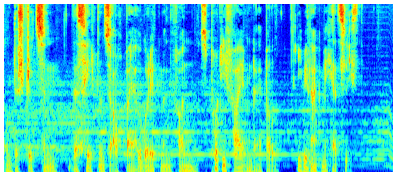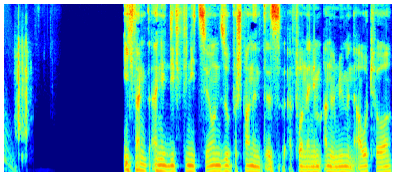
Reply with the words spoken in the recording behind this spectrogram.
unterstützen. Das hilft uns auch bei Algorithmen von Spotify und Apple. Ich bedanke mich herzlichst. Ich fand eine Definition super spannend ist von einem anonymen Autor.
